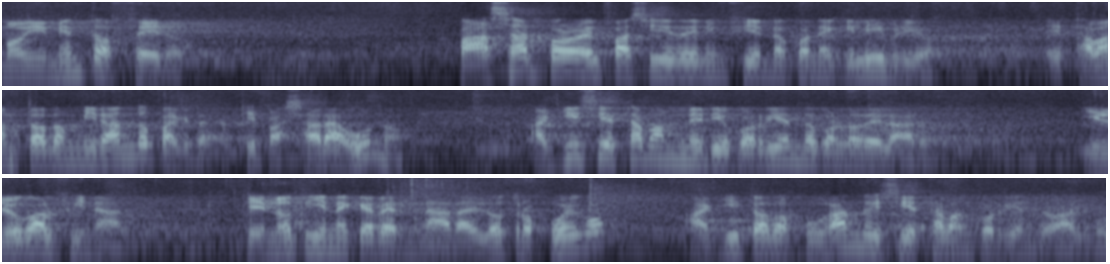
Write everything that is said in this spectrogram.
Movimiento cero. Pasar por el pasillo del infierno con equilibrio. Estaban todos mirando para que pasara uno. Aquí sí estaban medio corriendo con lo del aro. Y luego al final, que no tiene que ver nada el otro juego, aquí todos jugando y sí estaban corriendo algo.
